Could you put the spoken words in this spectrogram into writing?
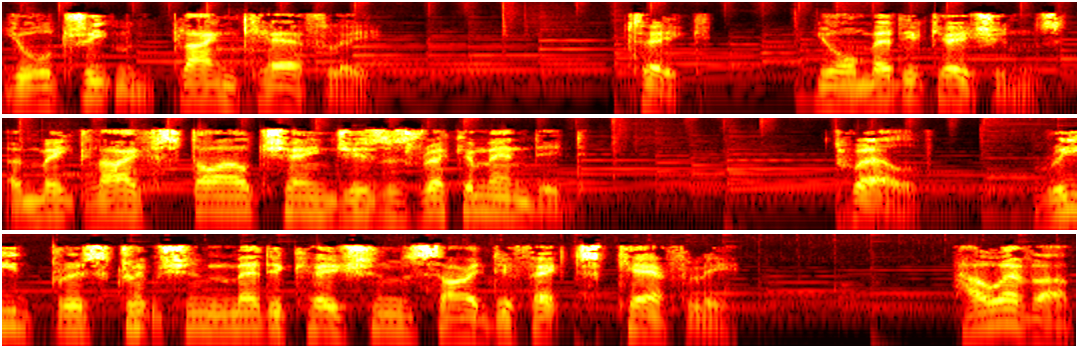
your treatment plan carefully. Take your medications and make lifestyle changes as recommended. 12. Read prescription medication side effects carefully. However,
